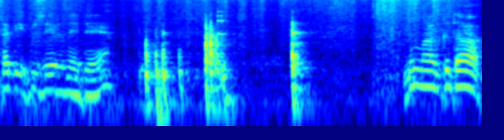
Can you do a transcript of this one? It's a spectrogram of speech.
Tabii üzerine de bunlar gıda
